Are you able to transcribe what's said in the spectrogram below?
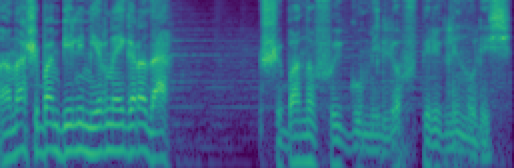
а наши бомбили мирные города. Шибанов и Гумилев переглянулись.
